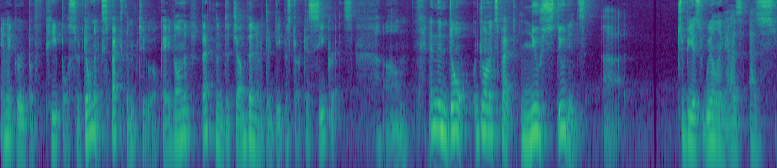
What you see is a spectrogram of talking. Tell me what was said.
in a group of people. So don't expect them to, okay? Don't expect them to jump in with their deepest, darkest secrets. Um, and then don't don't expect new students uh, to be as willing as as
